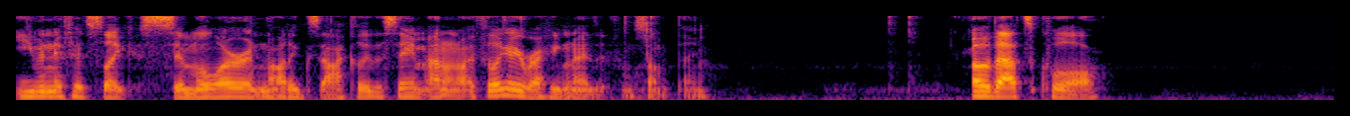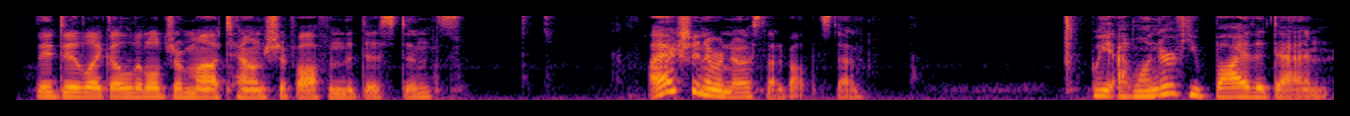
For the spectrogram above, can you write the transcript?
even if it's like similar and not exactly the same. I don't know. I feel like I recognize it from something. Oh, that's cool. They did like a little Jamaa township off in the distance. I actually never noticed that about this den. Wait, I wonder if you buy the den.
